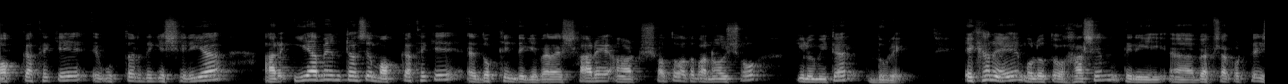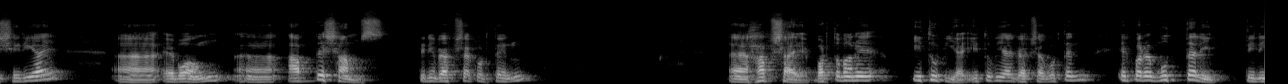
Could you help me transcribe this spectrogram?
মক্কা থেকে উত্তর দিকে সিরিয়া আর ইয়ামেনটা হচ্ছে মক্কা থেকে দক্ষিণ দিকে প্রায় সাড়ে আটশত অথবা নয়শো কিলোমিটার দূরে। এখানে মূলত হাসেম তিনি ব্যবসা করতেন সিরিয়ায় এবং আবদে শামস তিনি ব্যবসা করতেন হাফসায়, বর্তমানে ইথোপিয়া ইথোপিয়ায় ব্যবসা করতেন। এরপরে মুত্তালিব তিনি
